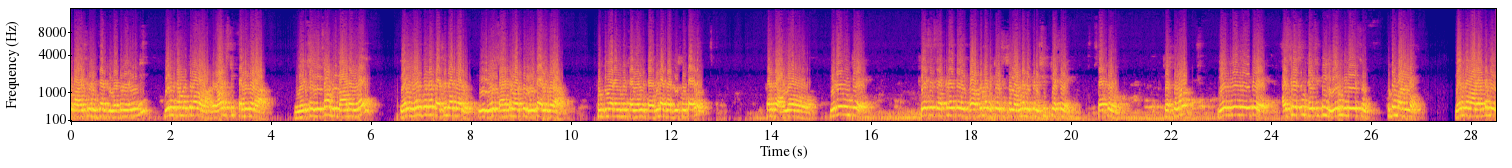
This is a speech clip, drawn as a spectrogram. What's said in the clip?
ఒక ఐసోలేషన్ సెంటర్ పెట్టడం జరిగింది దీనికి సంబంధించిన లాజిస్టిక్స్ అన్ని కూడా వెరిఫై చేసాం అన్ని బాగానే ఉన్నాయి ఏం లేకపోతే తహసీల్దార్ గారు ఈ రోజు సాయంత్రం వరకు మిగతా కూడా ఫుడ్ అరేంజ్మెంట్స్ అవన్నీ తహసీల్దార్ గారు చూసుకుంటారు. కనుక మేము ఈ రోజు నుంచే కేసెస్ ఎక్కడైతే ప్రాబ్లమాటిక్ కేసెస్ ఉన్నాయో అందరినీ ఇక్కడ షిఫ్ట్ చేసే ప్రయత్నం చేస్తున్నాం. ఏం లేదు అయితే ఐసోలేషన్ ఫెసిలిటీ ఏం విలేజెస్ కుటుంబాలు ఉన్నాయి. మేము వాళ్ళందరినీ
